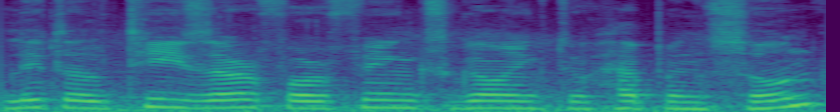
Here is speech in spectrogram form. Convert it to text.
little teaser for things going to happen soon.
